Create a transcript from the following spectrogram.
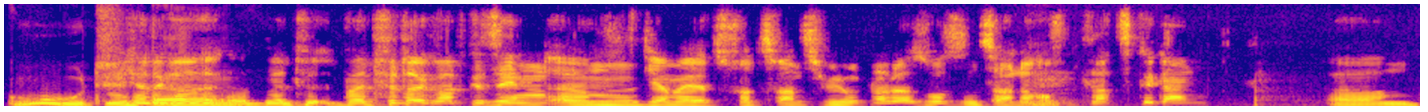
Gut. Ich hatte ähm, gerade bei, Tw- bei Twitter gerade gesehen, ähm, die haben ja jetzt vor 20 Minuten oder so, sind sie alle auf den Platz gegangen. Ähm,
